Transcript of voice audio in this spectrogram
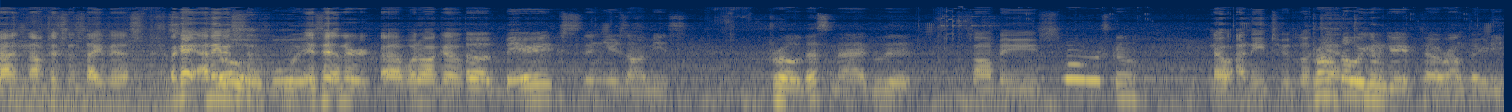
Nothing. I'm fixing to save this. Okay, I need Oh, to. boy. Is it under? Uh, what do I go? Uh, barracks and your zombies. Bro, that's mad lit. Zombies. Woo, let's go. No, I need to look Bro, I thought we were gonna get to around 30.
